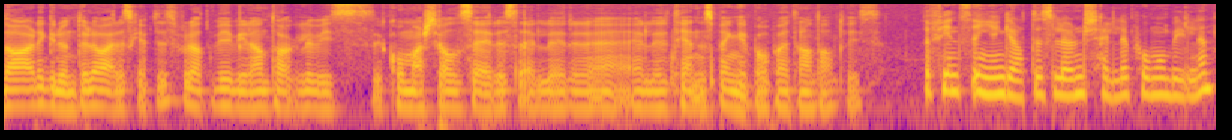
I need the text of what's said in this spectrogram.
Da er det grunn til å være skeptisk, for vi vil antakeligvis kommersialiseres eller, eller tjenes penger på på et eller annet vis. Det fins ingen gratis lunsj heller på mobilen din,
